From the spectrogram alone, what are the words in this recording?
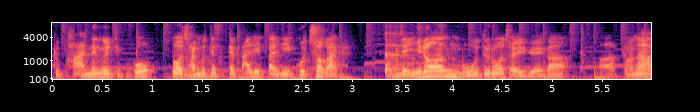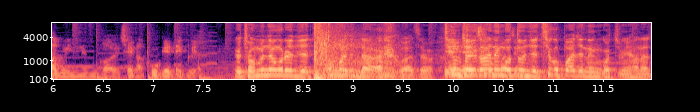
그 반응을 듣고 또 잘못됐을 때 빨리빨리 고쳐가는 이제 이런 모드로 저희 교회가 어, 변화하고 있는 걸 제가 보게 되고요. 이거 전문 용어로 이제 치고 빠진다라고 하죠. 지금 예, 저희가 치고 하는 것도 빠지는. 이제 치고 빠지는 것 중에 하나잖아요.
